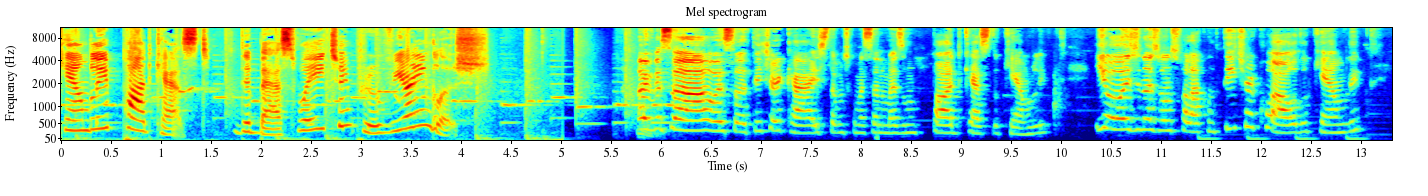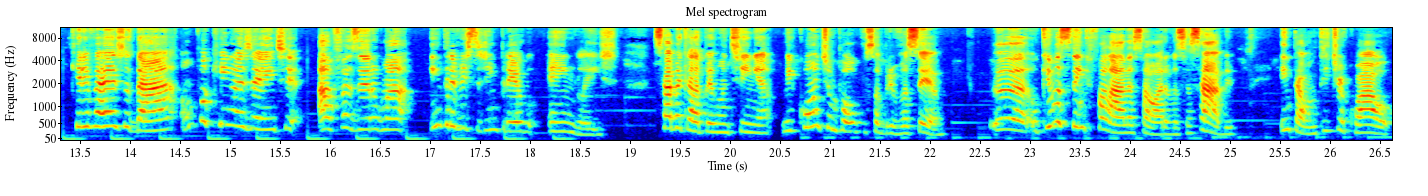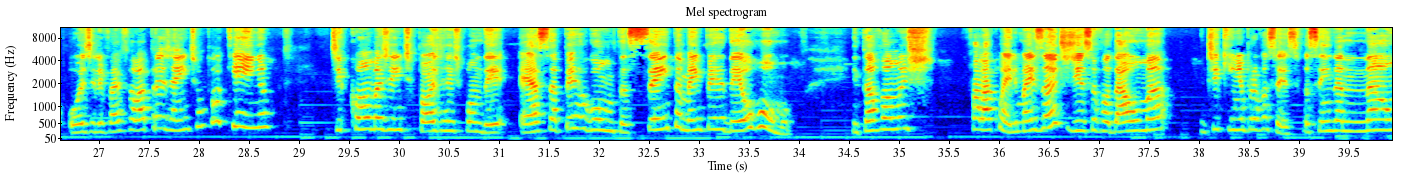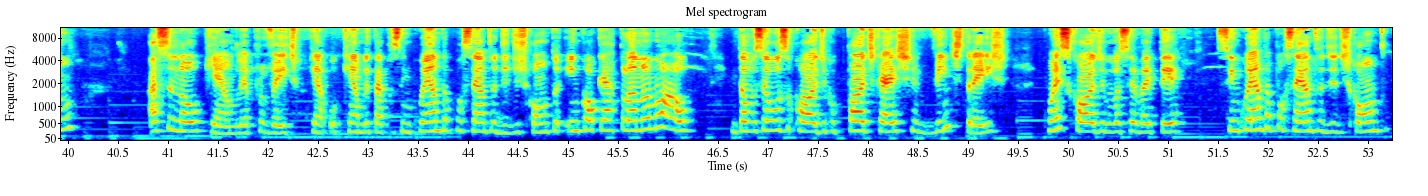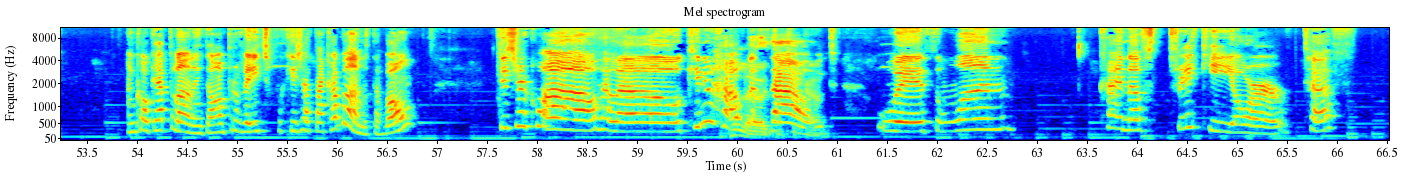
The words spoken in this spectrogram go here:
Cambly Podcast The best way to improve your English. Oi, pessoal, eu sou a Teacher Kai. Estamos começando mais um podcast do Cambly. E hoje nós vamos falar com o Teacher Qual do Cambly, que ele vai ajudar um pouquinho a gente a fazer uma entrevista de emprego em inglês. Sabe aquela perguntinha? Me conte um pouco sobre você. Uh, o que você tem que falar nessa hora, você sabe? Então, o Teacher Qual, hoje ele vai falar pra gente um pouquinho de como a gente pode responder essa pergunta sem também perder o rumo. Então vamos falar com ele. Mas antes disso, eu vou dar uma diquinha para você. Se você ainda não assinou o Cambly, aproveite que o Cambly está com 50% de desconto em qualquer plano anual. Então você usa o código podcast23. Com esse código você vai ter 50% de desconto em qualquer plano. Então aproveite porque já está acabando, tá bom? Teacher Qual, hello. Can you help hello, us out with one kind of tricky or tough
